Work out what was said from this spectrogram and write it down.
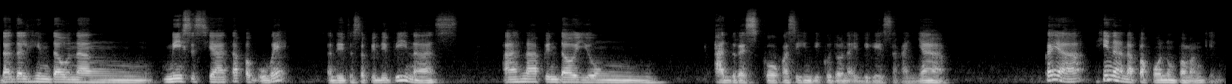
dadalhin daw ng misis yata pag uwi dito sa Pilipinas, hanapin daw yung address ko kasi hindi ko daw naibigay sa kanya. Kaya, hinanap ako nung pamangkin.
